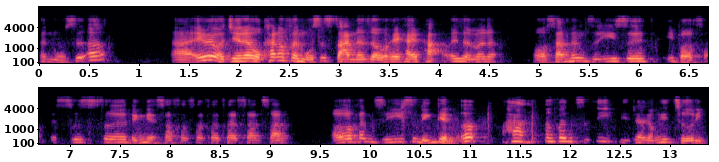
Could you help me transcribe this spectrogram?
分母是二啊，因为我觉得我看到分母是三的时候我会害怕，为什么呢？哦，三分之一是一百是是零点三三三三三三三，二分之一是零点二，哈，二分之一比较容易处理，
